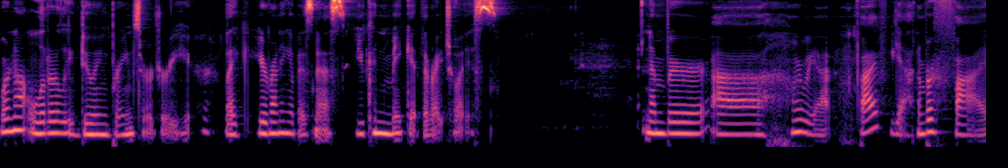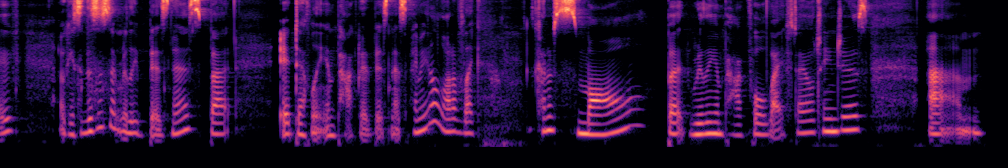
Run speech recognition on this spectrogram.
we're not literally doing brain surgery here. Like you're running a business. You can make it the right choice. Number, uh, where are we at? Five? Yeah, number five. Okay, so this isn't really business, but it definitely impacted business. I made a lot of like kind of small but really impactful lifestyle changes. Um,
